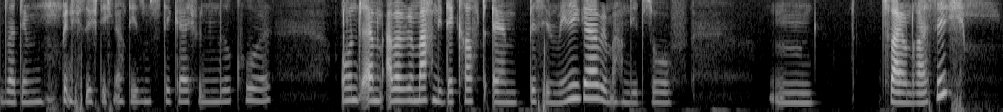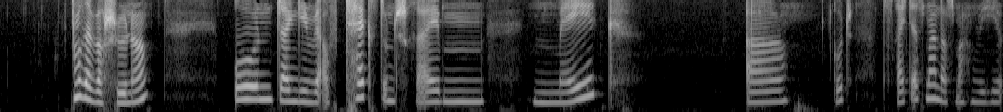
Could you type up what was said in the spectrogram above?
und seitdem bin ich süchtig nach diesem Sticker. Ich finde ihn so cool. Und, ähm, aber wir machen die Deckkraft ein ähm, bisschen weniger. Wir machen die jetzt so auf ähm, 32. Das ist einfach schöner. Und dann gehen wir auf Text und schreiben Make. Äh, gut, das reicht erstmal. Das machen wir hier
